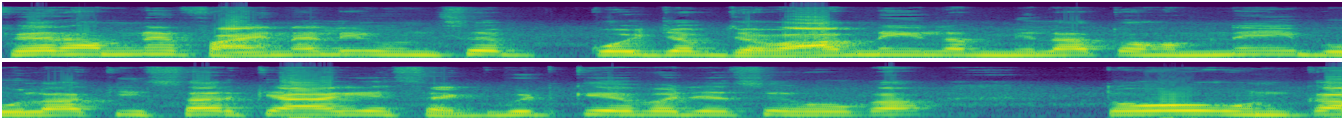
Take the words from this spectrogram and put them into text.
फिर हमने फाइनली उनसे कोई जब जवाब नहीं मिला तो हमने ही बोला कि, सर, क्या ये सेगविट के वजह से होगा? तो उनका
